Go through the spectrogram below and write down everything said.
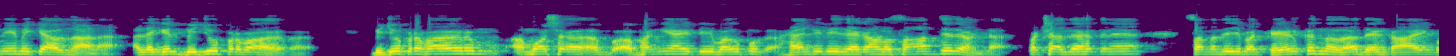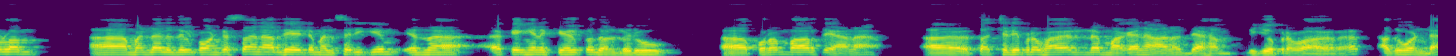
നിയമിക്കാവുന്നതാണ്. അല്ലെങ്കിൽ ബിജു പ്രഭാകർ. ബിജു പ്രഭാകറും മോശ ഭംഗിയായിട്ട് ഈ വകുപ്പ് ഹാൻഡിൽ ചെയ്തേക്കാനുള്ള സാധ്യതയുണ്ട്. പക്ഷെ അദ്ദേഹത്തിനെ സംബന്ധിച്ച് ഇപ്പൊ കേൾക്കുന്നത് അദ്ദേഹം കായംകുളം മണ്ഡലത്തിൽ കോൺഗ്രസ് സ്ഥാനാർത്ഥിയായിട്ട് മത്സരിക്കും എന്ന് ഒക്കെ ഇങ്ങനെ കേൾക്കുന്നുണ്ട്. ഒരു പുറം വാർത്തയാണ്. തച്ചടി പ്രഭാകരന്റെ മകനാണ് അദ്ദേഹം ബിജു പ്രഭാകർ. അതുകൊണ്ട്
